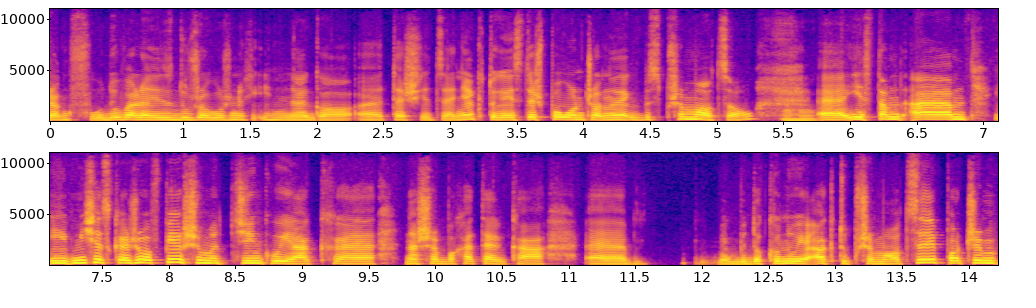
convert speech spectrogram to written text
junk foodów, ale jest dużo różnych innego e, też jedzenia, które jest też połączone jakby z przemocą. E, jest tam, em, I mi się skojarzyło w pierwszym odcinku, jak e, nasza bohaterka e, jakby dokonuje aktu przemocy, po czym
